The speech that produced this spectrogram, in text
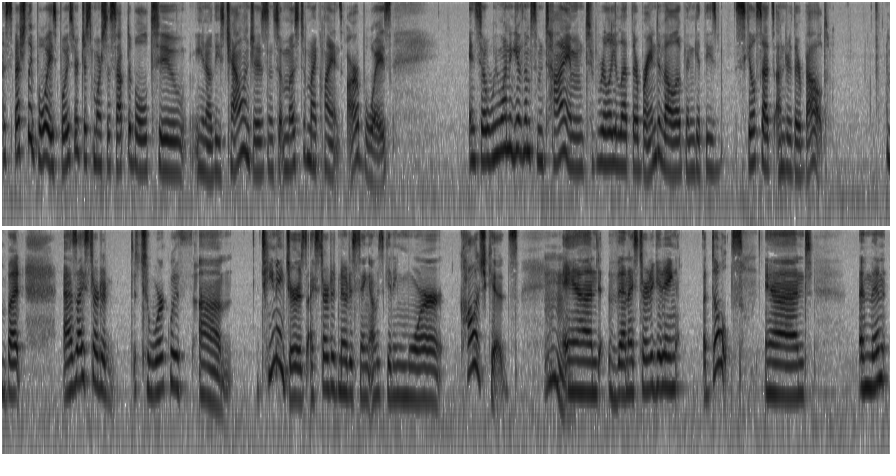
especially boys. Boys are just more susceptible to you know these challenges, and so most of my clients are boys. And so we want to give them some time to really let their brain develop and get these skill sets under their belt. But as I started to work with um, teenagers, I started noticing I was getting more college kids. Mm. And then I started getting adults. And and then,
